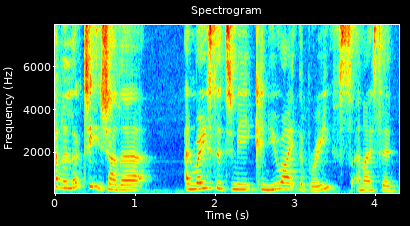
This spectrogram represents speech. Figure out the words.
kind of looked at each other, and Ray said to me, Can you write the briefs? And I said,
